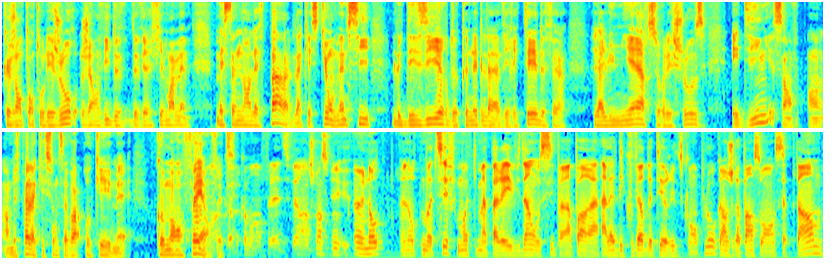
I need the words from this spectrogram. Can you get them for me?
que j'entends tous les jours, j'ai envie de, de vérifier moi-même. Mais ça n'enlève pas la question, même si le désir de connaître la vérité, de faire la lumière sur les choses est digne, ça n'enlève pas la question de savoir, ok, mais comment on fait en fait. Comment on fait la différence? Je pense qu'un autre, un autre motif, moi, qui m'apparaît évident aussi par rapport à, la découverte de théories du complot, quand je repense au 11 septembre,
